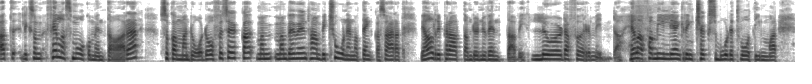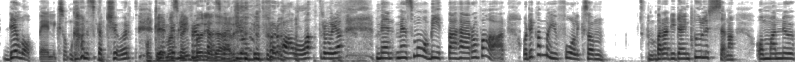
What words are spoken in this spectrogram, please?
att liksom fälla små kommentarer så kan man då och då försöka, man, man behöver inte ha ambitionen att tänka så här att vi aldrig pratar om det, nu väntar vi lördag förmiddag, hela familjen kring köksbordet två timmar. Det loppet är liksom ganska kört. Okej, det, det blir fruktansvärt jobbigt för alla tror jag. Men, men små bitar här och var. Och det kan man ju få liksom bara de där impulserna, om man nu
